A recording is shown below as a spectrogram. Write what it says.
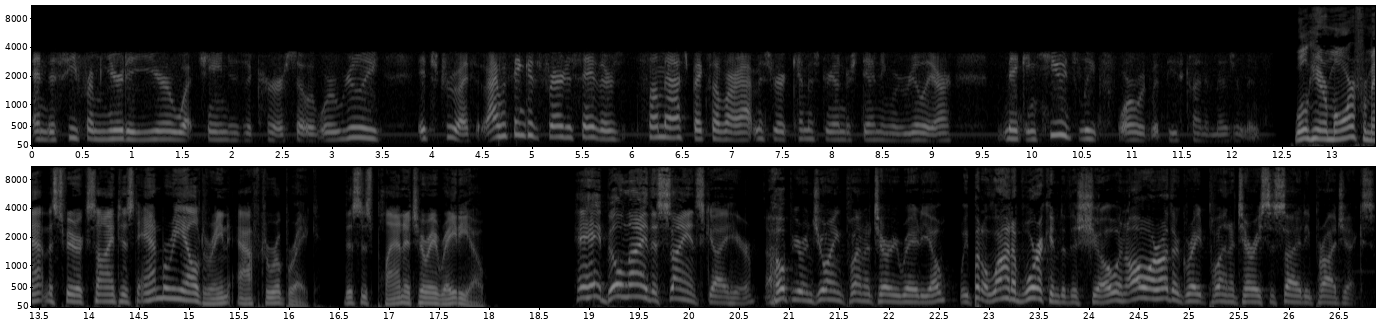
and to see from year to year what changes occur. So we're really, it's true. I, th- I would think it's fair to say there's some aspects of our atmospheric chemistry understanding we really are making huge leaps forward with these kind of measurements. We'll hear more from atmospheric scientist Anne Marie Eldering after a break. This is Planetary Radio. Hey, hey, Bill Nye, the science guy here. I hope you're enjoying Planetary Radio. We put a lot of work into this show and all our other great Planetary Society projects.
